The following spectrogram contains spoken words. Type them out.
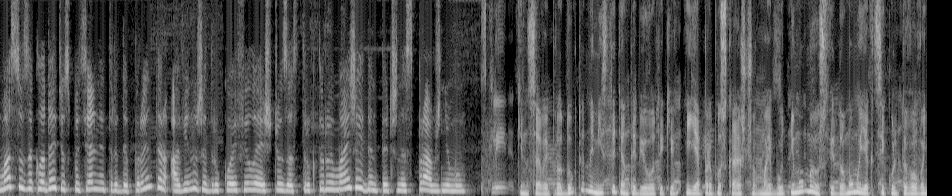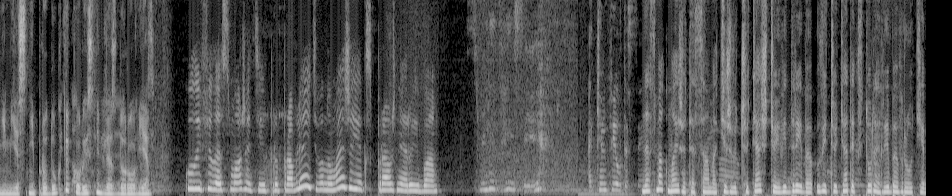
Масу закладають у спеціальний 3D-принтер, а він уже друкує філе, що за структурою майже ідентичне справжньому. Кінцевий продукт не містить антибіотиків, і я припускаю, що в майбутньому ми усвідомимо, як ці культивовані м'ясні продукти корисні для здоров'я. Коли філе смажать і приправляють, воно майже як справжня риба. На смак майже те саме, ті ж відчуття, що й від риби, у відчуття текстури риби в роті.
